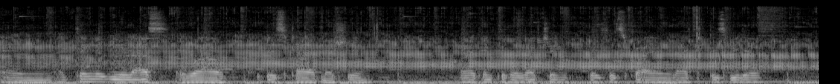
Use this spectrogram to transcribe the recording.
And I think it will last a while this kind of machine. Uh, thank you for watching. Please subscribe and like this video.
